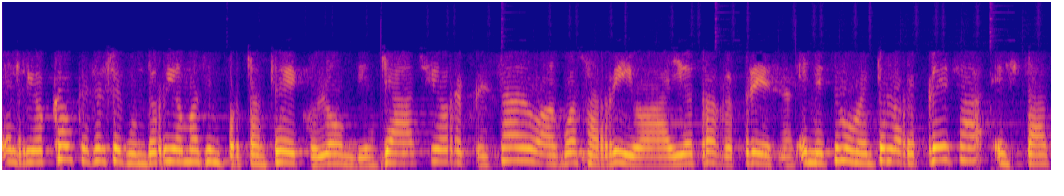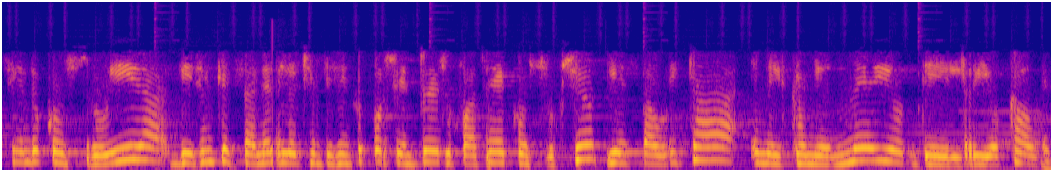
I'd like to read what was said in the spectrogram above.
El río Cauca es el segundo río más importante de Colombia. Ya ha sido represado aguas arriba, hay otras represas. En este momento la represa está siendo construida, dicen que está en el 85% de su fase de construcción y está ubicada en el cañón medio del río Cauca.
